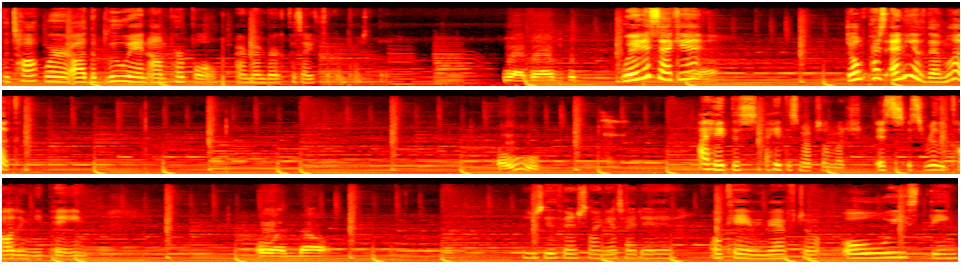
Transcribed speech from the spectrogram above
the top where uh the blue and um purple. I remember because I freaking pressed it. Yeah, the, the Wait a second! yeah. Don't press any of them. Look. Oh, I hate this. I hate this map so much. It's it's really causing me pain. Oh, and now Did you see the finish line? Yes, I did. Okay, we have to always think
